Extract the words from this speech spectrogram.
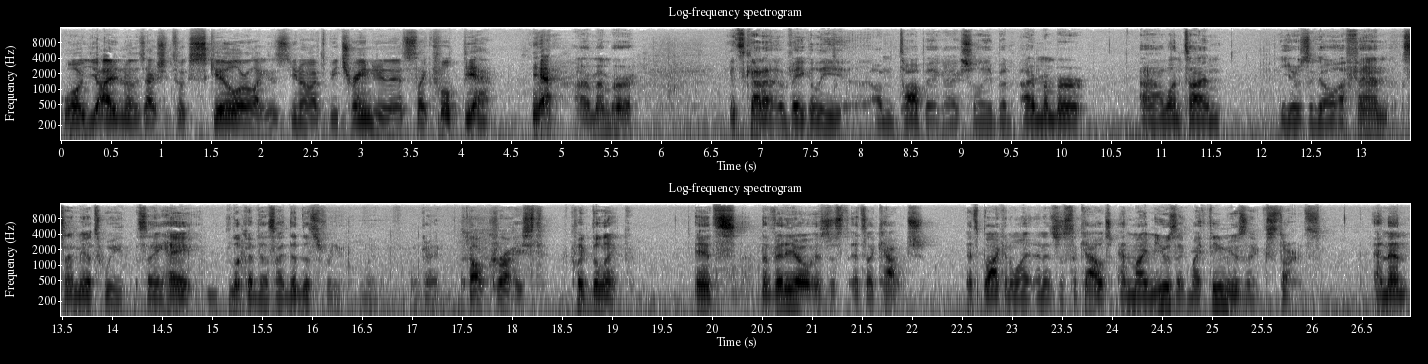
well, you, I didn't know this actually took skill or like this, you know, I have to be trained to do this. Like, well, yeah, yeah. I remember it's kind of vaguely on the topic actually, but I remember uh, one time years ago a fan sent me a tweet saying, "Hey, look at this! I did this for you." Like, okay. Oh Christ. Click the link. It's the video is just it's a couch. It's black and white and it's just a couch and my music, my theme music starts. And then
